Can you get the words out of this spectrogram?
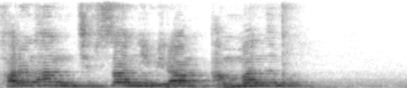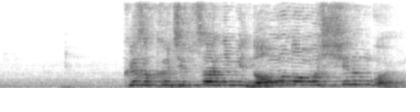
다른 한 집사님이랑 안 맞는 거예요. 그래서 그 집사님이 너무너무 싫은 거예요.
